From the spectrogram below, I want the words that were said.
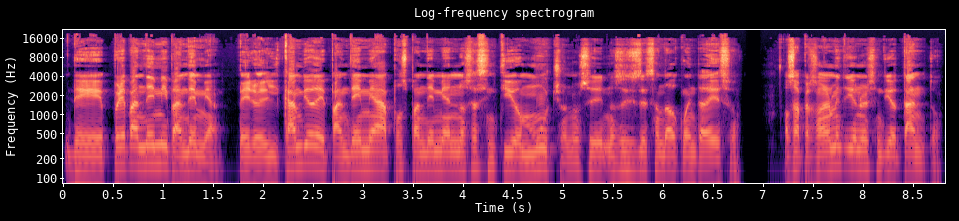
de pre-pandemia y pandemia, pero el cambio de pandemia a post-pandemia no se ha sentido mucho, no sé, no sé si ustedes se han dado cuenta de eso. O sea, personalmente yo no lo he sentido tanto.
